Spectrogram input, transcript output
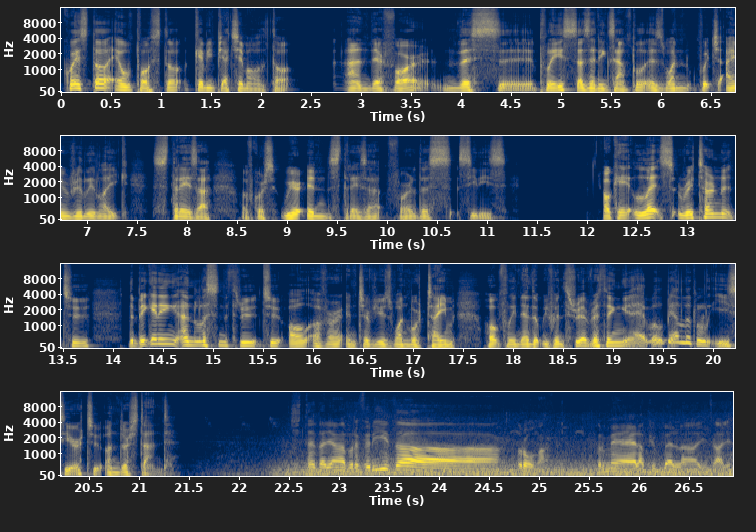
questo è un posto che mi piace molto. And therefore, this uh, place, as an example, is one which I really like. Stresa. Of course, we're in Stresa for this series. Okay, let's return to the beginning and listen through to all of our interviews one more time. Hopefully, now that we've went through everything, it will be a little easier to understand. Città italiana preferita? Roma. Per me è la più bella d'Italia.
